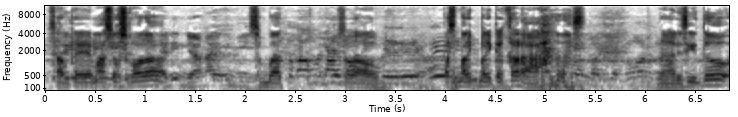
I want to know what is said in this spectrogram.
sampai masuk sekolah sebat selalu pas balik-balik ke kelas. Nah di situ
